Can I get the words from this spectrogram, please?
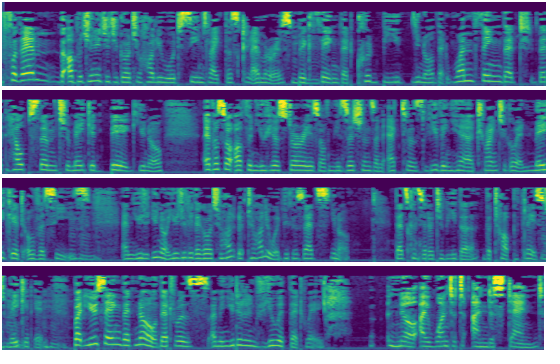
for them the opportunity to go to Hollywood seems like this glamorous big Mm-hmm. thing that could be, you know, that one thing that that helps them to make it big, you know. Ever so often you hear stories of musicians and actors leaving here trying to go and make it overseas. Mm-hmm. And you, you know, usually they go to, Hol- to Hollywood because that's, you know, that's considered to be the, the top place to make it in. But you saying that no, that was, I mean, you didn't view it that way. No, I wanted to understand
